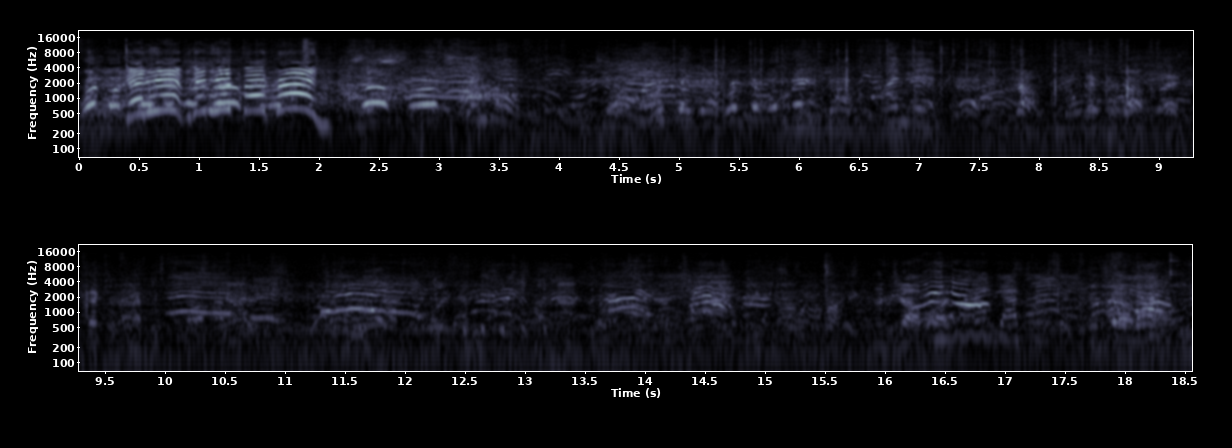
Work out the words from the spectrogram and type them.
Run, buddy. Good hit. Good hit, bud. Run. Yes, bud. Good job. Right there, Right there. On the base, I'm in. Good job. Good job. Hey, Dexter. job, bud. Good job, Mom.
